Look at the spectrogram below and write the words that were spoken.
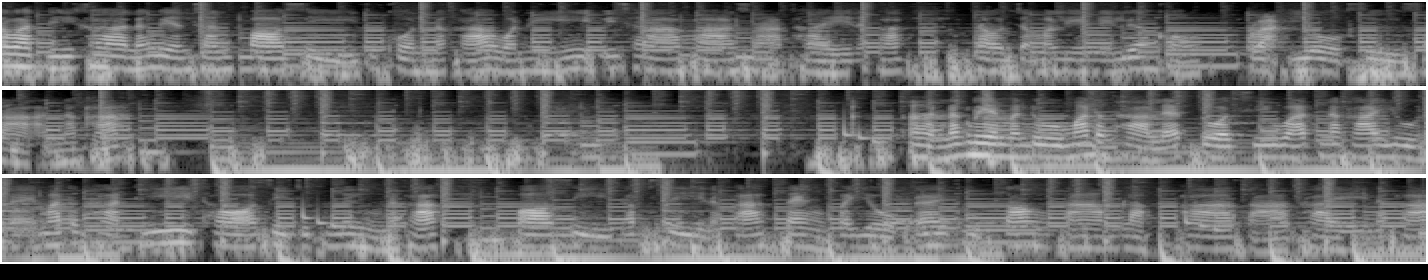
สวัสดีค่ะ นักเรียนชั้นป .4 ทุกคนนะคะ วันนี้วิชาภาษาไทยนะคะ เราจะมาเรียนในเรื่องของประโยคสื่อสารนะคะ นักเรียนมาดูมาตรฐานและตัวชี้วัดนะคะ อยู่ในมาตรฐานที่ท 4.1 นะคะป .4 ทับ4นะคะ แต่งประโยคได้ถูกต้องตามหลักภาษาไทยนะคะ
